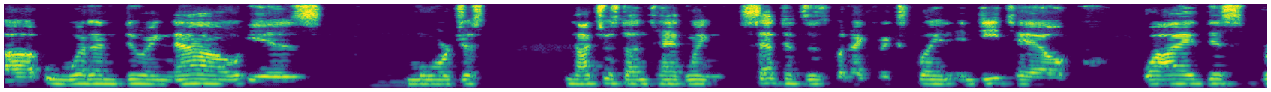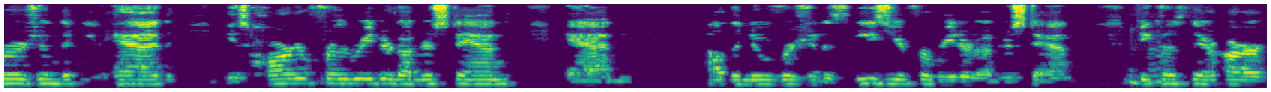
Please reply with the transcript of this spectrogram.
uh, what I'm doing now is more just not just untangling sentences, but I can explain in detail why this version that you had is harder for the reader to understand and how the new version is easier for reader to understand mm-hmm. because there are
